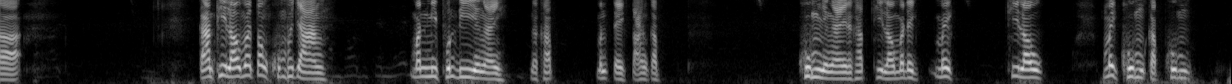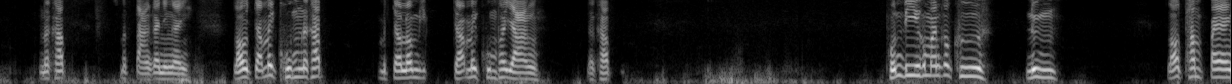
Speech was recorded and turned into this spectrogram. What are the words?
อการที่เราไม่ต้องคุมพยาง มันมีผลดียังไงนะครับ มันแตกต่างกับคุมยังไงนะครับ ที่เราไม่ได้ไม่ที่เราไม่คุมกับคุมนะครับ มันต่างกันยังไง เราจะไม่คุมนะครับ มันจะเรามีจะไม่คุมพยางนะครับ ผลดีของมันก็คือหนึ่งเราทำแปลง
